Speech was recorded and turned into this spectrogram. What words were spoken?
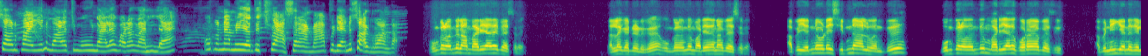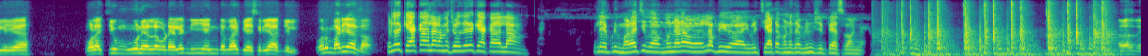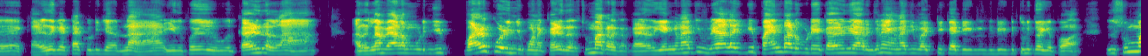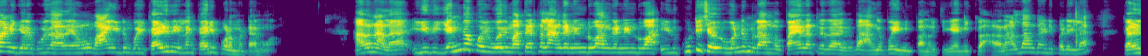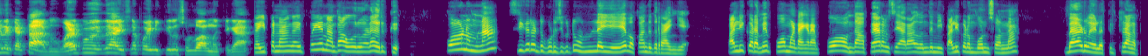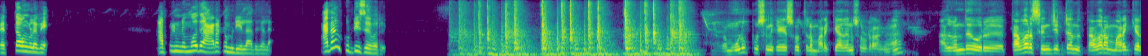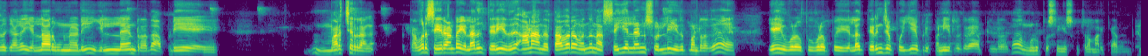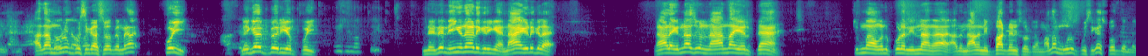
சோறு பையன் முளைச்சி மூணு நாளே கூட வரல. இப்போ நம்ம எதிர்த்து பேசுகிறாங்க அப்படின்னு சொல்கிறாங்க உங்களை வந்து நான் மரியாதை பேசுறேன். நல்லா கேட்டுடுங்க உங்களை வந்து மரியாதை நான் பேசுறேன். அப்ப என்னோட சின்ன ஆள் வந்து உங்களை வந்து மரியாதை குறைவா பேசுது. அப்ப நீங்க என்ன சொல்லுவீங்க? முளைச்சி மூணு எல்லாம் உடையில நீ இந்த மாதிரி பேசுறியா அஜில்? ஒரு மரியாதை தான். இல்லை கேட்காதல நம்ம சொல்றதே கேட்காதலாம் இல்லை இப்படி முளைச்சி முன்னாடி அப்படி இப்படி சேட்டை பண்ணுது அப்படின்னு சொல்லி பேசுவாங்க. அதாவது கழுது கெட்டா குடிக்கிறதுனா இது போய் ஒரு கழுதெல்லாம் அதெல்லாம் வேலை முடிஞ்சு வழக்கு ஒழிஞ்சு போன கழுது சும்மா கிடக்கிற கழுது. எங்கனாச்சும் வேலைக்கு பயன்பாடு கூடிய கழுதியாக இருந்துச்சுன்னா எங்கனாச்சும் வட்டி கட்டிக்கிட்டு திட்டிக்கிட்டு துணி துவைக்க போவான். இது சும்மா நிற்கிற கழுது அதை எவனும் வாங்கிட்டும் போய் கழுது எல்லாம் கறி போட மாட்டானுவான். அதனால் இது எங்கே போய் ஓதி மற்ற இடத்துல அங்கே நின்றுவான் அங்கே நின்றுவான் இது குட்டி சவுறு ஒன்றும் இல்லாமல் பயனற்றதாக இருக்குதா அங்கே போய் நிற்பான்னு வச்சுக்க நிற்கும் அதனால தான் அந்த அடிப்படையில் கழுது கெட்டா அது வழக்கு இது ஆயிடுச்சுன்னா போய் நிற்கிதுன்னு சொல்லுவாங்கன்னு வச்சுக்க இப்போ நாங்கள் இப்போயே நான் தான் ஒரு இடம் இருக்குது போனோம்னா சிகரெட்டு குடிச்சிக்கிட்டு உள்ளேயே உக்காந்துக்கிறாங்க பள்ளிக்கூடமே போக மாட்டேங்கிறேன். போ தான் பேரண்ட்ஸ் யாராவது வந்து நீ பள்ளிக்கூடம் போன்னு சொன்னால் பேர்டு வயலில் திட்டுறாங்க. பெத்தவங்களவே. அப்படின்னும் போது அடக்க முடியல அதுகளை. அதான் குட்டி சுவர். முழு பூசணிக்காயை சோத்துல மறைக்காதுன்னு சொல்றாங்க. அது வந்து ஒரு தவறு செஞ்சுட்டு அந்த தவறை மறைக்கிறதுக்காக எல்லாரும் முன்னாடியும் இல்லைன்றத அப்படியே மறைச்சிடுறாங்க. தவறு செய்கிறான்ற எல்லாத்துக்கும் தெரியுது. ஆனால் அந்த தவறை வந்து நான் செய்யலைன்னு சொல்லி இது பண்ணுறத ஏன் இவ்வளோ இவ்வளோ போய் எல்லாம் தெரிஞ்ச பொய்யே இப்படி பண்ணிட்டு இருக்கிற அப்படின்றத முழு பூசணிக்காய் சோத்துல மறைக்காது அதான் முழு பூசணிக்காய் சோத்தமே பொய். மிகப்பெரிய பொய். இந்த இதை நீங்கள் தான் எடுக்கிறீங்க. நான் எடுக்கல. நாளை என்ன சொல்ல? நான் தான் எடுத்தேன். சும்மா அவங்க வந்து கூட நின்னாங்க அது நானும் நிப்பாட்டேன்னு சொல்றேன். அதான் முழு பூசிக்க சோத்து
